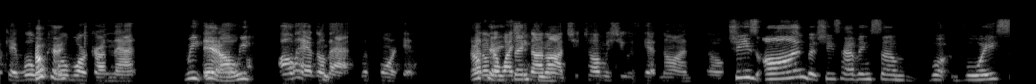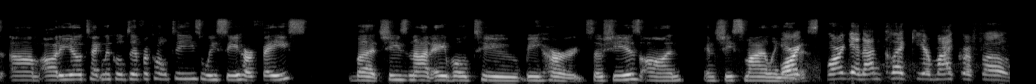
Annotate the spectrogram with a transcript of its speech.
okay, we'll, Okay. we'll work on that. We, Then yeah, I'll, we, I'll handle that with Morgan. I don't know why she's not you. on. She told me she was getting on, so, She's on, but she's having some vo- voice, um, audio technical difficulties. We see her face, but she's not able to be heard. So she is on and she's smiling at Mor- us. Morgan, unclick your microphone.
